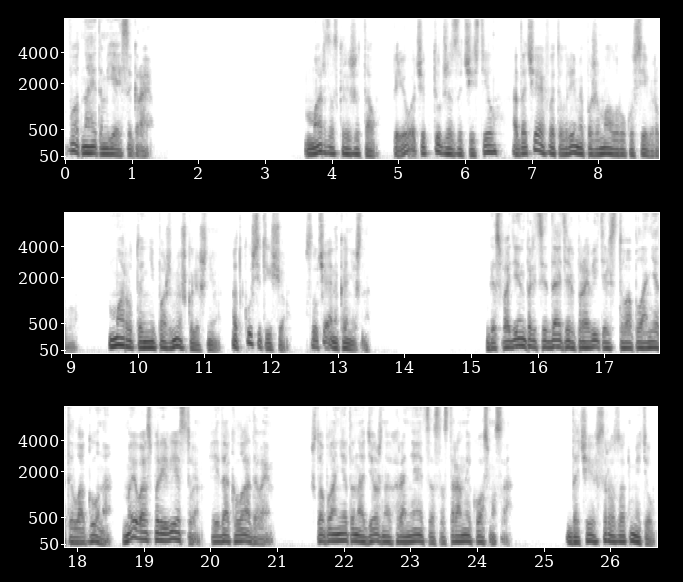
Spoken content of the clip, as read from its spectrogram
вот на этом я и сыграю. Мар заскрежетал. Переводчик тут же зачистил, а Дачаев в это время пожимал руку Северову. Мару-то не пожмешь клешню, откусит еще. Случайно, конечно. Господин председатель правительства планеты Лагуна, мы вас приветствуем и докладываем, что планета надежно охраняется со стороны космоса. Дачеев сразу отметил,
